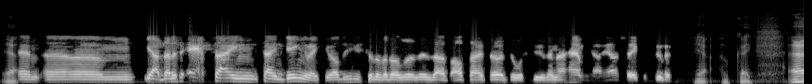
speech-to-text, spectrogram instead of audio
Ja. En ehm, ja, dat is echt zijn, zijn ding, weet je wel. Dus die zullen we dan inderdaad altijd eh, doorsturen naar hem. Ja, ja zeker, natuurlijk. Ja, oké. Eh,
